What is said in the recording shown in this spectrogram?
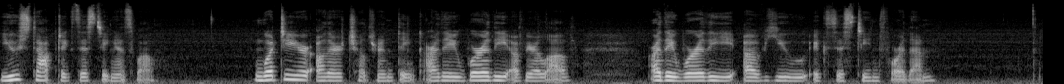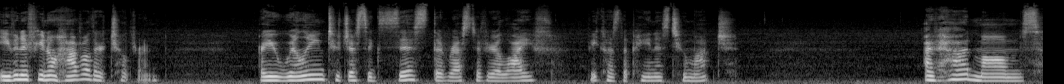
you stopped existing as well. What do your other children think? Are they worthy of your love? Are they worthy of you existing for them? Even if you don't have other children, are you willing to just exist the rest of your life because the pain is too much? I've had moms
